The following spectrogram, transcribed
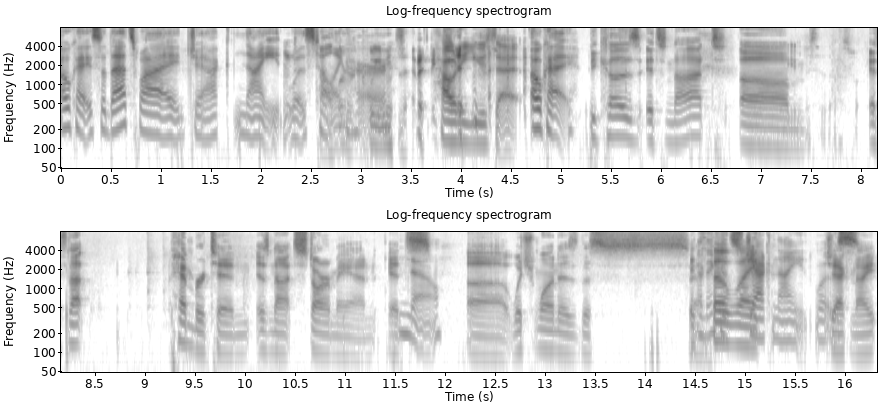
Okay, so that's why Jack Knight was telling Oliver her. Was at it How to use it. Okay, because it's not um, it's not Pemberton is not Starman. It's No. Uh, which one is this? I It's think the, it's like- Jack Knight was Jack Knight.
